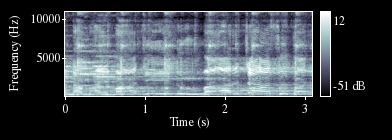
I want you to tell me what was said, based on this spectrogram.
जनम है माझी नु बार चास धर।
